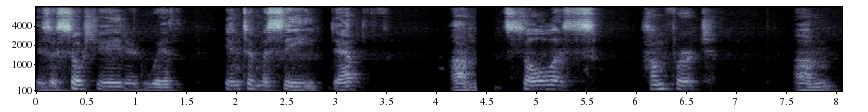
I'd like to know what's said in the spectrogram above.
is associated with intimacy, depth, um, solace, comfort, um,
